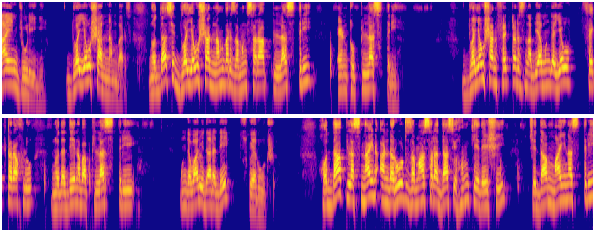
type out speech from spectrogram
9 جوړیږي دوه یو شان نمبرز نو دا سه دوه یو شان نمبر زمونږ سره پلس 3 انټو پلس 3 دوه یو شان فیکټرز نه بیا موږ یو فیکټر اخلو نو د دې نه به پلس 3 مونږ والو دا ردی سکوير روټ شو خو دا پلس 9 انډر روټ زما سره داسې هم کې دی شي چې دا ماینس 3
